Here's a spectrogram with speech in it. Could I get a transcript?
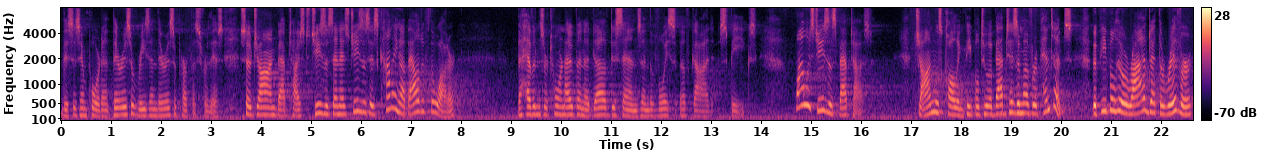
This is important. There is a reason, there is a purpose for this. So John baptized Jesus, and as Jesus is coming up out of the water, the heavens are torn open, a dove descends, and the voice of God speaks. Why was Jesus baptized? John was calling people to a baptism of repentance. The people who arrived at the river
